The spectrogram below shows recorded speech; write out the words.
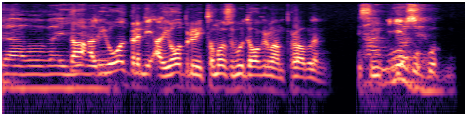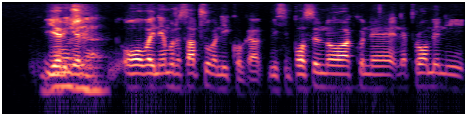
da ovaj Da, ali u odbrani, ali u odbrani to može da bude ogroman problem. Mislim, A, može. Jer, može. jer ovaj ne može sačuva nikoga. Mislim posebno ako ne ne promeni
